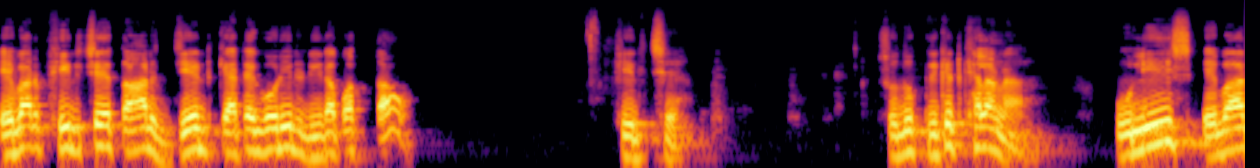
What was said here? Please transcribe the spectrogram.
এবার ফিরছে তার জেড ক্যাটেগরির নিরাপত্তাও? ফিরছে। শুধু ক্রিকেট খেলা না, পুলিশ এবার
